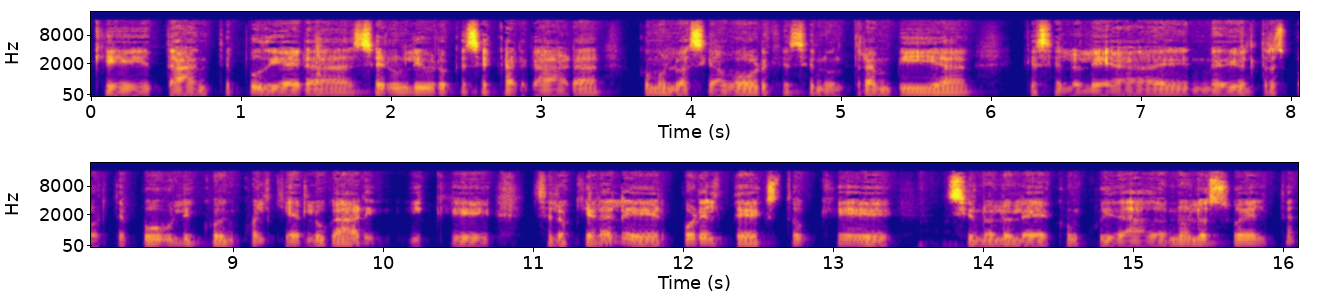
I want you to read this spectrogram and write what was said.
que Dante pudiera ser un libro que se cargara como lo hacía Borges en un tranvía, que se lo lea en medio del transporte público, en cualquier lugar, y, que se lo quiera leer por el texto que si uno lo lee con cuidado no lo suelta,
